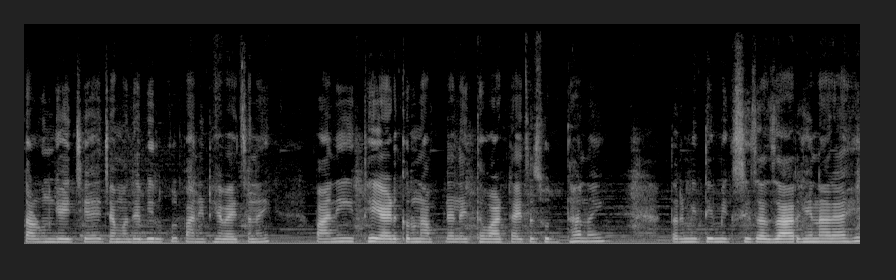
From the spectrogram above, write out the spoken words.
चाळून घ्यायची आहे. याच्यामध्ये बिलकुल पाणी ठेवायचं नाही. पाणी इथे ॲड करून आपल्याला इथं वाटायचं सुद्धा नाही. तर मी ते मिक्सीचा जार घेणार आहे.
